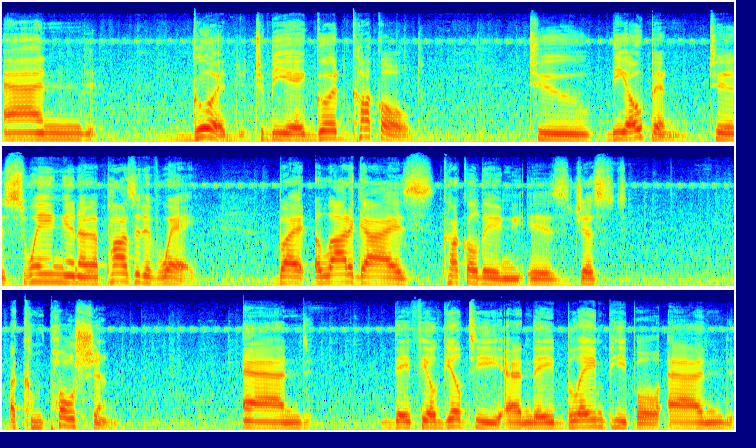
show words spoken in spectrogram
and good to be a good cuckold, to be open, to swing in a positive way. But a lot of guys, cuckolding is just a compulsion. And they feel guilty and they blame people, and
